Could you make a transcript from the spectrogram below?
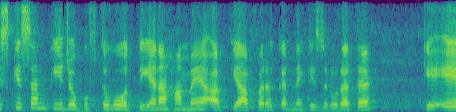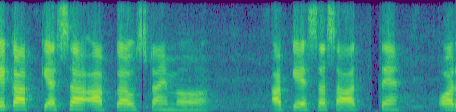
इस किस्म की जो गुफ्तु होती है ना हमें अब क्या फ़र्क करने की ज़रूरत है? कि एक आप कैसा आपका उस टाइम आपके एहसास हैं? और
